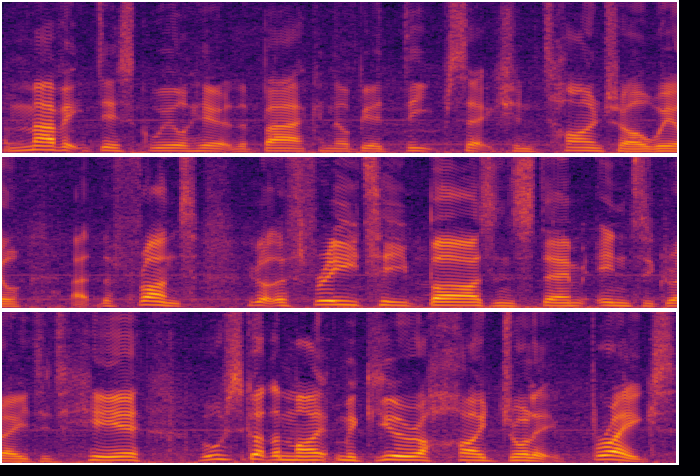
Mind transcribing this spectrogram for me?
a Mavic disc wheel here at the back, and there'll be a deep section time trial wheel at the front. We've got the 3T bars and stem integrated here. We've also got the Magura hydraulic brakes.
